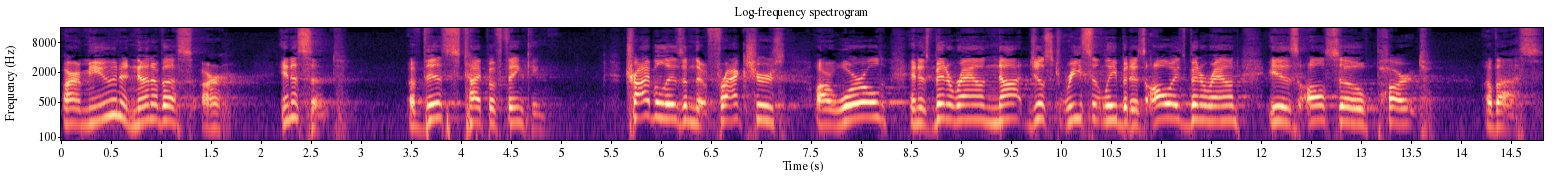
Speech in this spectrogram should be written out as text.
are immune, and none of us are innocent of this type of thinking. Tribalism that fractures our world and has been around not just recently, but has always been around, is also part of us.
